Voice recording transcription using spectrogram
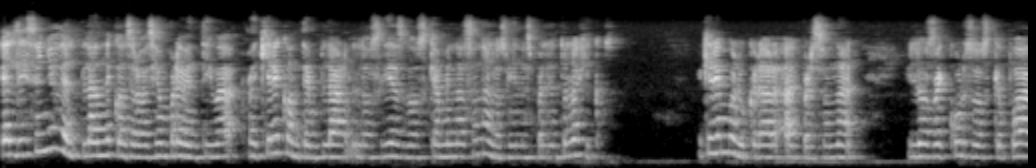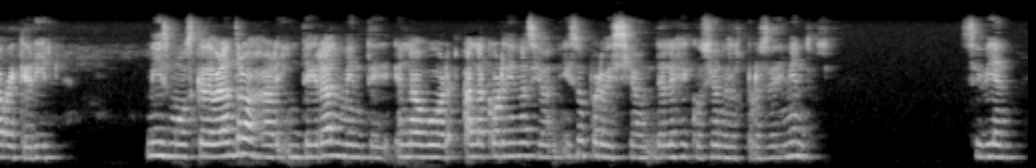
El diseño del plan de conservación preventiva requiere contemplar los riesgos que amenazan a los bienes paleontológicos. Requiere involucrar al personal y los recursos que pueda requerir, mismos que deberán trabajar integralmente en labor a la coordinación y supervisión de la ejecución de los procedimientos. Si bien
